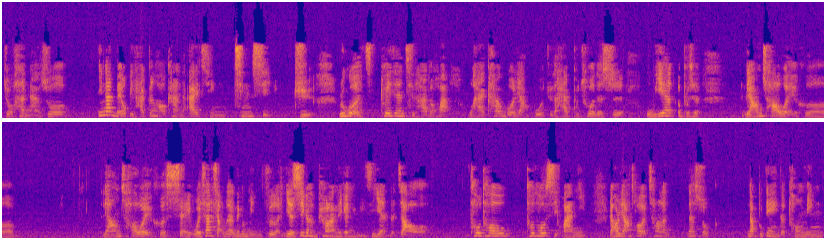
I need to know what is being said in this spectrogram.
就很难说，应该没有比它更好看的爱情轻喜剧。如果推荐其他的话，我还看过两部，我觉得还不错的是《午夜》呃不是梁朝伟和梁朝伟和谁，我一下想不起来那个名字了，也是一个很漂亮的一个女明星演的，叫《偷偷偷偷喜欢你》，然后梁朝伟唱了那首那部电影的同名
